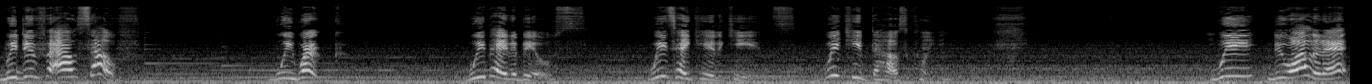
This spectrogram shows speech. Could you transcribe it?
we do for ourselves. We work. We pay the bills. We take care of the kids. We keep the house clean. We do all of that.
